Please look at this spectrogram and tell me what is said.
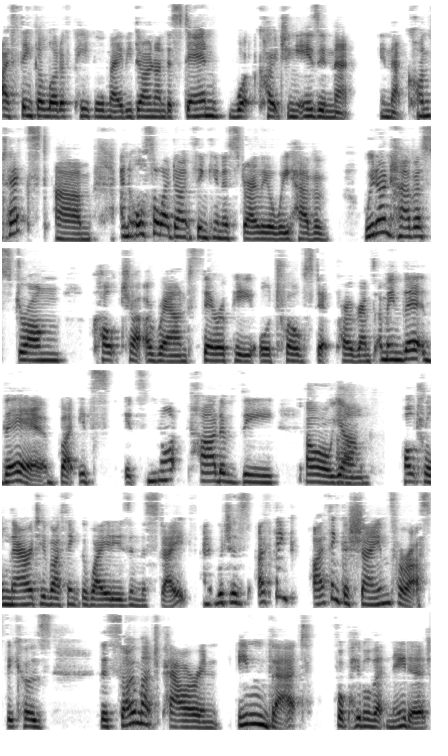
I think a lot of people maybe don't understand what coaching is in that, in that context. Um, and also I don't think in Australia we have a, we don't have a strong culture around therapy or 12 step programs. I mean, they're there, but it's, it's not part of the, oh, yeah. Um, cultural narrative, I think the way it is in the States, which is, I think, I think a shame for us because there's so much power in, in that for people that need it.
